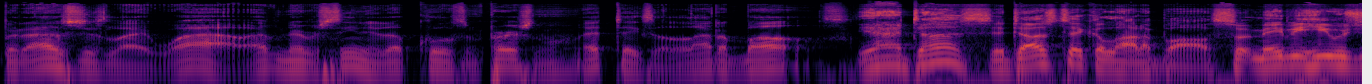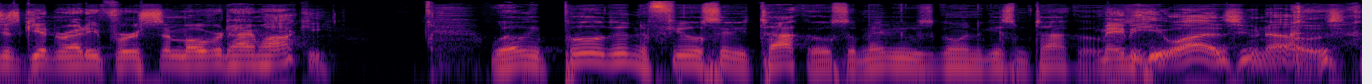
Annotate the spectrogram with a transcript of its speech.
But I was just like, wow, I've never seen it up close and personal. That takes a lot of balls. Yeah, it does. It does take a lot of balls. So maybe he was just getting ready for some overtime hockey. Well, he pulled into Fuel City Tacos, so maybe he was going to get some tacos. Maybe he was. Who knows?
